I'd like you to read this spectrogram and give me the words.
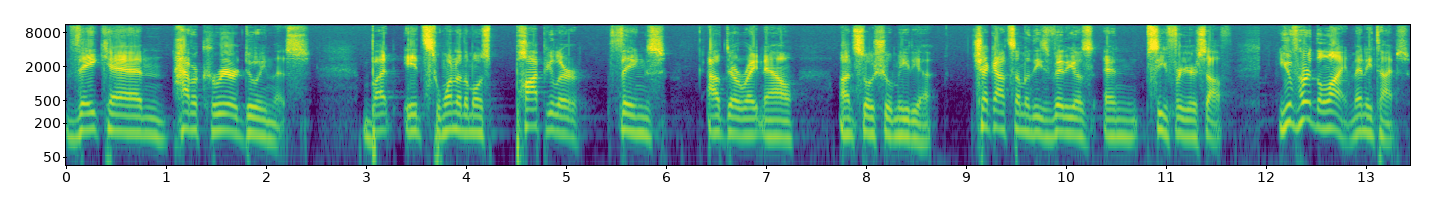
they can have a career doing this, but it's one of the most popular things out there right now on social media. Check out some of these videos and see for yourself. You've heard the line many times.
